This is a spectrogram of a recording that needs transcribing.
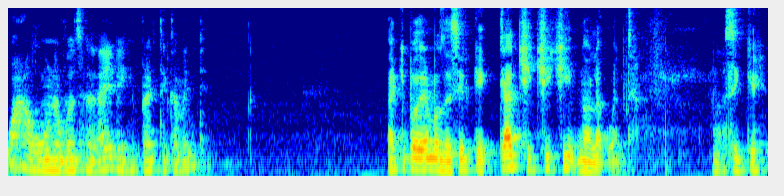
Wow, una bolsa de aire prácticamente. Aquí podríamos decir que Cachichichi no la cuenta. Así que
